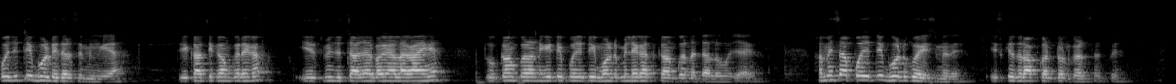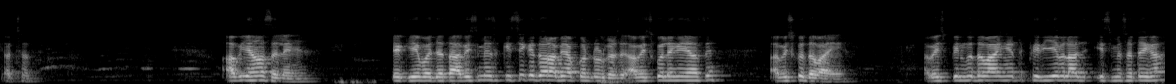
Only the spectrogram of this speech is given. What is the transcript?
पॉजिटिव वोल्ट इधर से मिल गया। तो ये काची काम करेगा। ये इसमें जो चार्जर वगैरह लगाएँगे तो काम करना नेगेटिव पॉजिटिव वोल्ट मिलेगा तो काम करना चालू हो जाएगा। हमेशा पॉजिटिव वोल्ट को ही इसमें दे। इसके द्वारा आप कंट्रोल कर सकते हैं। अच्छा अब यहाँ से लेंगे। एक ये वजह था अब इसमें से किसी के द्वारा भी आप कंट्रोल कर सकते अब इसको लेंगे यहाँ से। अब इसको दबाएँगे। अब इस पिन को दबाएँगे तो फिर ये वाला इसमें सटेगा।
